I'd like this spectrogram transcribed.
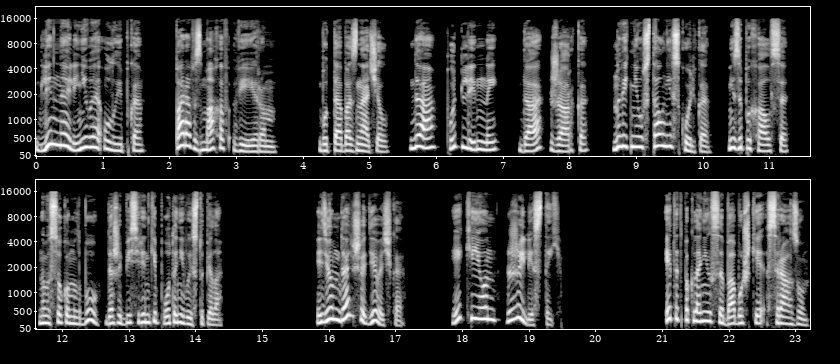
Длинная ленивая улыбка, пара взмахов веером. Будто обозначил. Да, путь длинный. Да, жарко. Но ведь не устал нисколько, не запыхался. На высоком лбу даже бисеринки пота не выступила. Идем дальше, девочка. Экий он жилистый. Этот поклонился бабушке сразу,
